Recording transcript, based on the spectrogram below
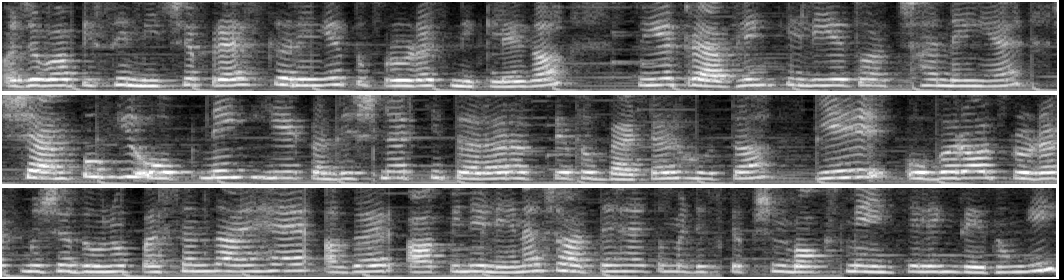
और जब आप इसे नीचे प्रेस करेंगे तो प्रोडक्ट निकलेगा। तो ये ट्रैवलिंग के लिए तो अच्छा नहीं है। शैम्पू की ओपनिंग ये कंडीशनर की तरह रखते तो बेटर होता। ये ओवरऑल प्रोडक्ट मुझे दोनों पसंद आए हैं। अगर आप इन्हें लेना चाहते हैं तो मैं डिस्क्रिप्शन बॉक्स में इनके लिंक दे दूँगी।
